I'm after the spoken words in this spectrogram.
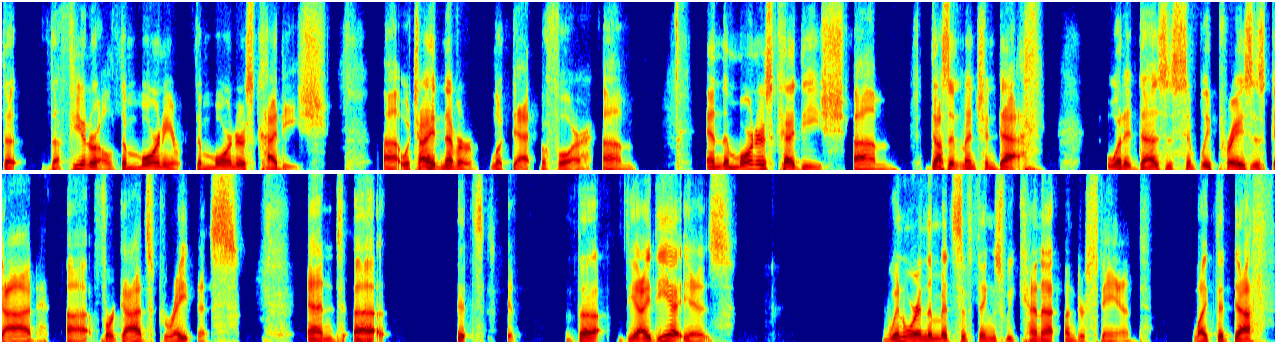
the the funeral, the mourning, the mourner's kaddish, uh, which I had never looked at before. Um, and the mourner's kaddish um, doesn't mention death. What it does is simply praises God uh, for God's greatness, and uh, it's it, the the idea is when we're in the midst of things we cannot understand, like the death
